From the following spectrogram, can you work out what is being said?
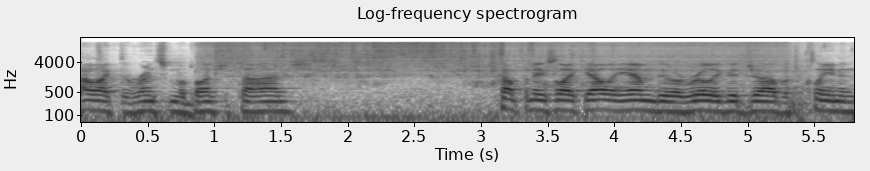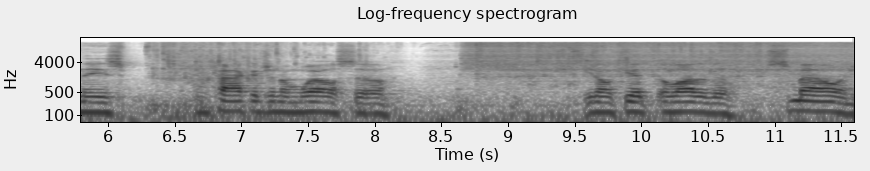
I like to rinse them a bunch of times. Companies like LEM do a really good job of cleaning these and packaging them well so you don't get a lot of the smell and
